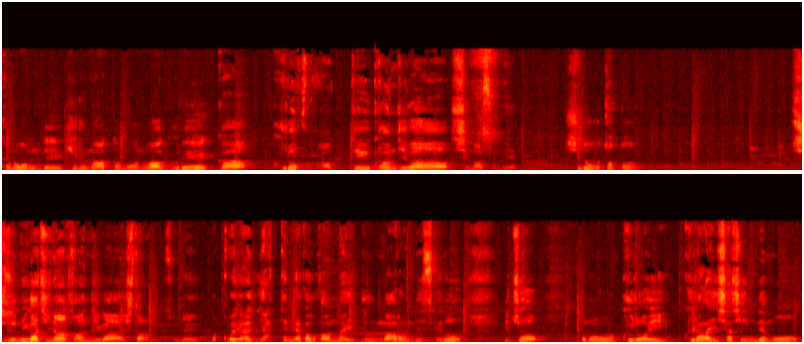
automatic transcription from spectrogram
好んで着るなと思うのはグレーか黒かなっていう感じはしますね。白もちょっと沈みがちな感じがしたんですよね。まこれやってみなきゃ分かんない部分があるんですけど、一応この黒い暗い写真でも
